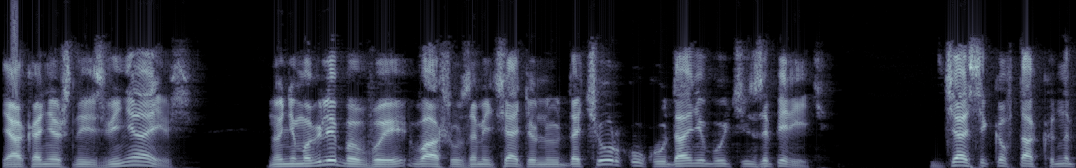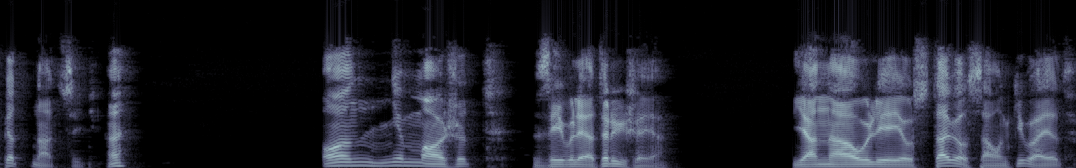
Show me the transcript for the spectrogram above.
Я, конечно, извиняюсь, но не могли бы вы вашу замечательную дочурку куда-нибудь запереть? Часиков так на пятнадцать, а? — Он не может, — заявляет рыжая. Я на Аулея уставился, а он кивает.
